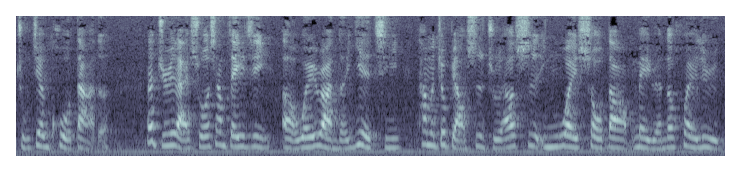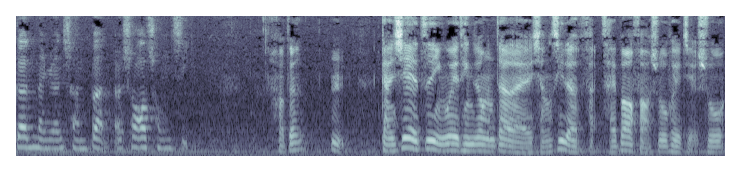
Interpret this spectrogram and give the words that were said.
逐渐扩大的。那举例来说，像这一季，呃，微软的业绩，他们就表示，主要是因为受到美元的汇率跟能源成本而受到冲击。好的，嗯，感谢自营为听众带来详细的财报法说会解说。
